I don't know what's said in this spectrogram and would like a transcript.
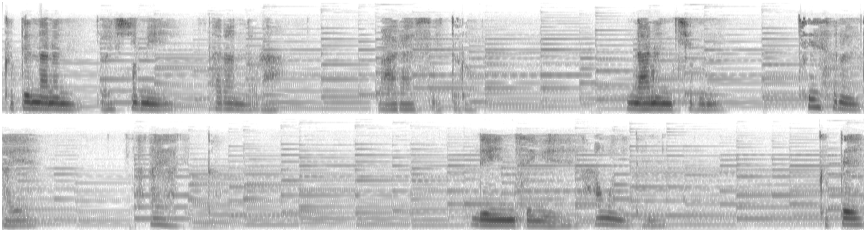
그때 나는 열심히 살았노라 말할 수 있도록 나는 지금 최선을 다해 살아야겠다. 내 인생의 항원이 되면 그때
